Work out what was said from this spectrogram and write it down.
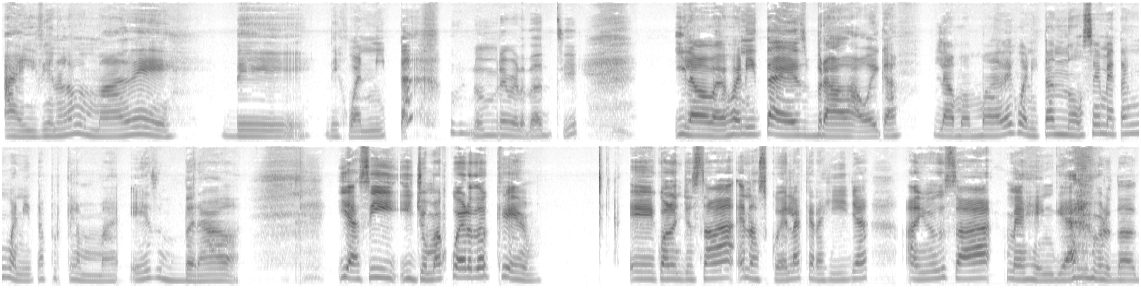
ahí viene la mamá de, de, de Juanita, un nombre, ¿verdad? Sí. Y la mamá de Juanita es brava, oiga la mamá de Juanita no se meta con Juanita porque la mamá es brava. Y así, y yo me acuerdo que eh, cuando yo estaba en la escuela, carajilla, a mí me gustaba mejenguear, ¿verdad?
